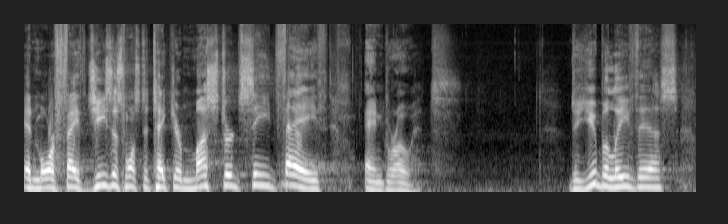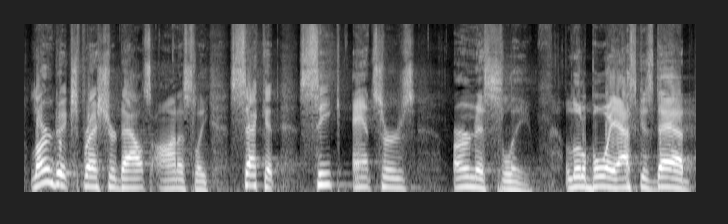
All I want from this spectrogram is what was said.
and more faith. Jesus wants to take your mustard seed faith and grow it. Do you believe this? Learn to express your doubts honestly. Second, seek answers earnestly. A little boy asked his dad,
